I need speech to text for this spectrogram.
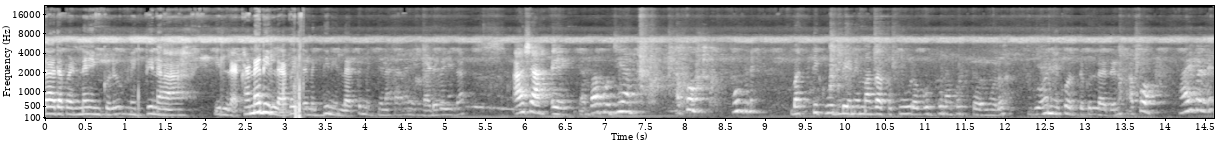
ದಾದ ಪಣ್ಣೆ ಇಂಕುಳು ಮೆಗ್ದಿನ ಇಲ್ಲ ಕಣ್ಣನಿಲ್ಲ ಬೈದ ಮೆಗ್ದಿನ ಇಲ್ಲ ಅಂತ ಮೆಗ್ದಿನ ಕಣ್ಣನಿಲ್ಲ ಅಡವೆ ಈಗ ಆಶಾ ಏ ಬಾಬು ಜಿಯಾ ಅಪ್ಪು ಹೋಗ್ಲಿ ಬತ್ತಿ ಕೂದ್ಲೇನೆ ಮಗಕ್ಕೆ ಪೂರ ಗೊಬ್ಬನ ಕೊಡ್ತೇವೆ ಮೂಳು ಗೋನೆ ಕೊಡ್ತು ಕುಲ್ಲದೇನು ಅಪ್ಪು ಹಾಯ್ ಬಲ್ಲೆ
